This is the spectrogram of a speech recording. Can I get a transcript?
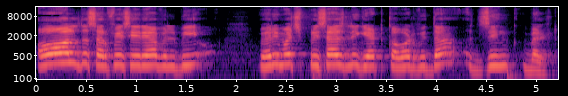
all the surface area will be very much precisely get covered with the zinc belt.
